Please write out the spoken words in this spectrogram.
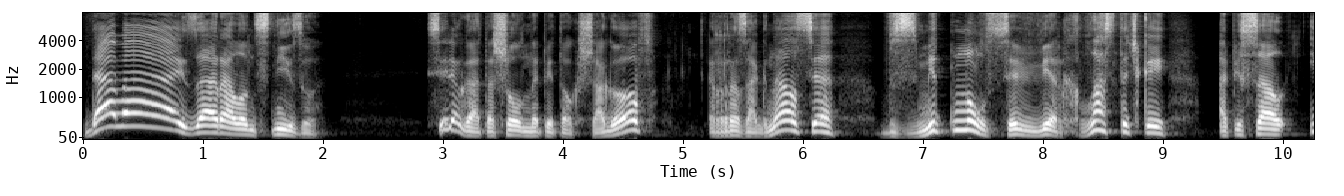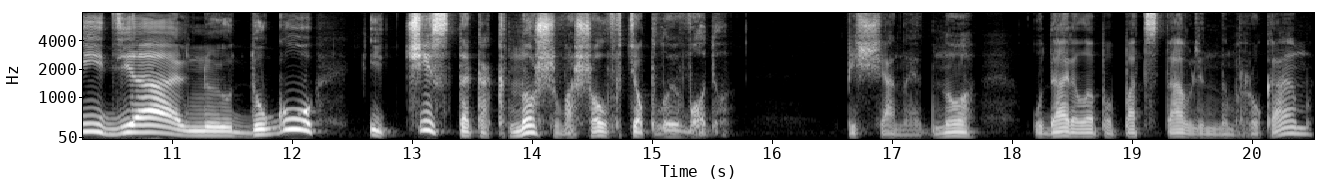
«Давай!» — заорал он снизу. Серега отошел на пяток шагов, разогнался, взметнулся вверх ласточкой, описал идеальную дугу и чисто как нож вошел в теплую воду. Песчаное дно ударило по подставленным рукам,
